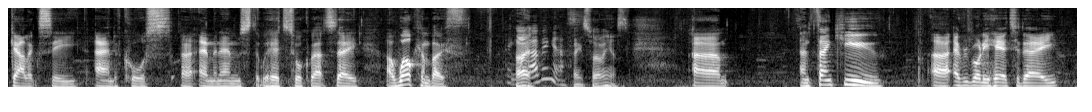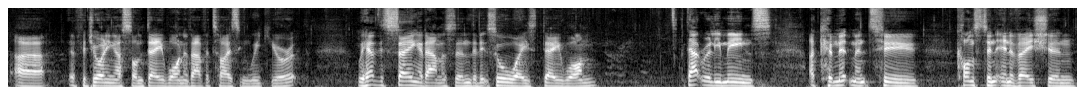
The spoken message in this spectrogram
Galaxy, and of course uh, M&Ms that we're here to talk about today. Uh, welcome both. Thanks Hi. for having us. Thanks for having us. Um, and thank you, everybody here today, uh, for joining us on day one of Advertising Week Europe. We have this saying at Amazon that it's always day one. That really means a commitment to constant innovation,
